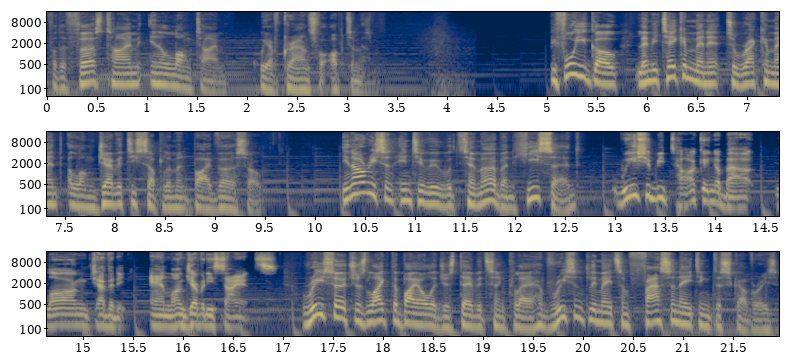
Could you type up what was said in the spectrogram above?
for the first time in a long time, we have grounds for optimism. Before you go, let me take a minute to recommend a longevity supplement by Verso. In our recent interview with Tim Urban, he said, We should be talking about longevity and longevity science. Researchers like the biologist David Sinclair have recently made some fascinating discoveries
